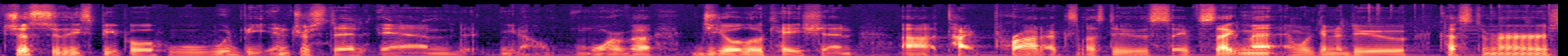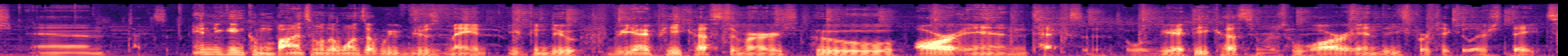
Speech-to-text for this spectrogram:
just to these people who would be interested in, you know, more of a geolocation uh, type products. Let's do the save segment and we're gonna do customers and Texas. And you can combine some of the ones that we've just made. You can do VIP customers who are in Texas or VIP customers who are in these particular states.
